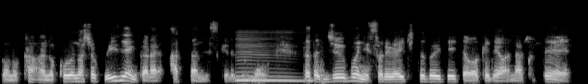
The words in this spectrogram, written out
そのかあのコロナショック以前からあったんですけれども、うん、ただ十分にそれが行き届いていたわけではなくて、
